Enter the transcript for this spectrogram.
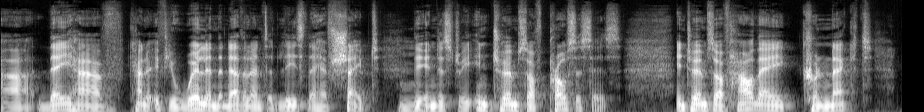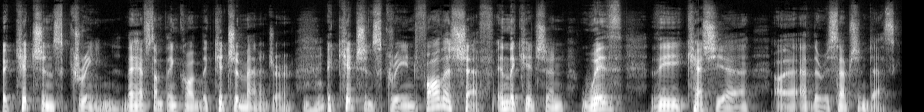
Uh, they have kind of, if you will, in the Netherlands at least, they have shaped the industry in terms of processes, in terms of how they connect a kitchen screen. They have something called the kitchen manager, a kitchen screen for the chef in the kitchen with the cashier uh, at the reception desk.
